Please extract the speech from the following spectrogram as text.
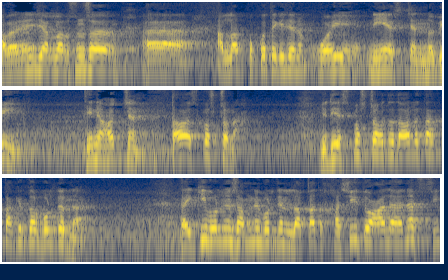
আবার যে আল্লাহ রসুন আল্লাহর পক্ষ থেকে যেন ওই নিয়ে এসছেন নবী তিনি হচ্ছেন, তাও স্পষ্ট না। যদি স্পষ্ট হতো তাহলে তাকে তো আর বলতেন না। তাই কি বলছেন সামনে বলছেন লাকাত খাসি তো আলা নফসি।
